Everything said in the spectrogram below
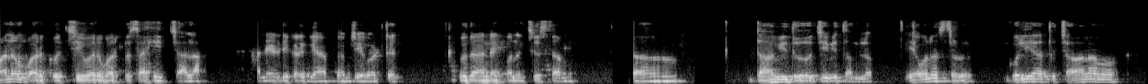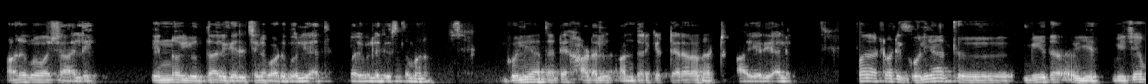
మనం వరకు చివరి వరకు సహించాలా అనేది ఇక్కడ జ్ఞాపకం చేయబడుతుంది. ఉదాహరణకి మనం చూస్తాం దావిదు జీవితంలో యవనస్తుడు గొలియాత్ చాలా అనుభవశాలి. ఎన్నో యుద్ధాలు గెలిచిన వాడు గొలియాత్. బైబిల్లో చూస్తాం మనం. గొలియాత్ అంటే హడల్ అందరికీ టెర్రర్ అన్నట్టు ఆ ఏరియాలో. మరి అటువంటి గొలియాత్ మీద విజయం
